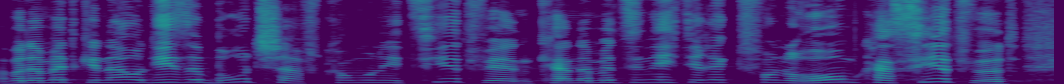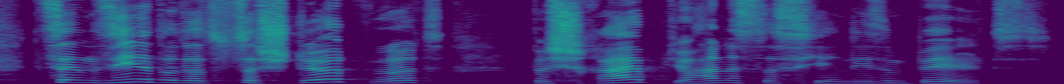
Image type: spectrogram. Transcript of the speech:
Aber damit genau diese Botschaft kommuniziert werden kann, damit sie nicht direkt von Rom kassiert wird, zensiert oder zerstört wird, beschreibt Johannes das hier in diesem Bild.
